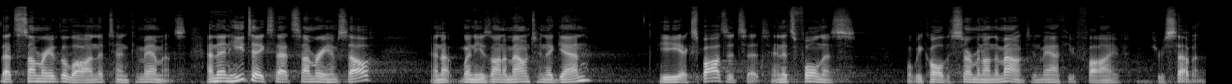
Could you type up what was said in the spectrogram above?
That summary of the law and the Ten Commandments. And then he takes that summary himself, and when he's on a mountain again, he exposits it in its fullness, what we call the Sermon on the Mount in Matthew 5 through 7.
